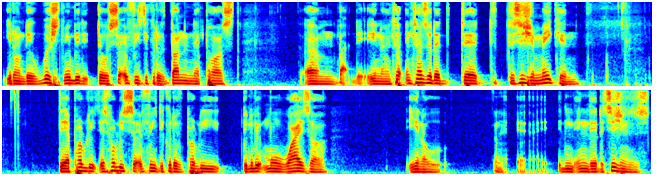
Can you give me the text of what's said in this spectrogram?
You know, they wished maybe there were certain things they could have done in their past. Um, but you know, in, t- in terms of the, the, the decision making, there probably there's probably certain things they could have probably been a bit more wiser. You know, in in their decisions,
